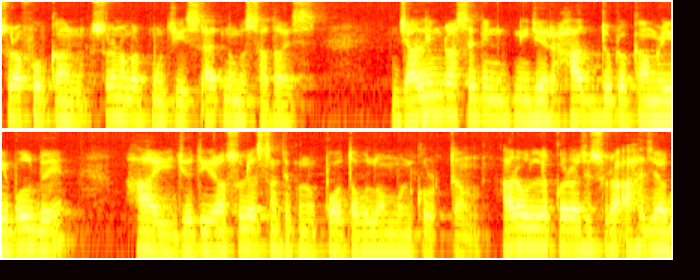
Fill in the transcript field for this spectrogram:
সুরা ফুরকান সুরা নম্বর পঁচিশ আয়াত নম্বর সাতাইশ জালিমরা সেদিন নিজের হাত দুটো কামড়িয়ে বলবে হাই যদি রাসুলের সাথে কোনো পথ অবলম্বন করতাম। আরও উল্লেখ করা হয়েছে সুরা আহজাব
